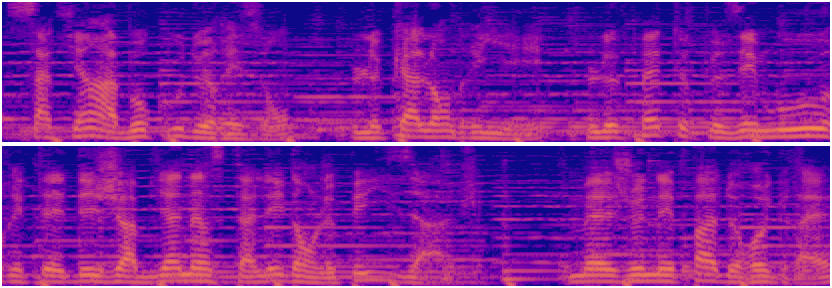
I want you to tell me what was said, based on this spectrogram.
Ça tient à beaucoup de raisons, le calendrier, le fait que Zemmour était déjà bien installé dans le paysage. Mais je n'ai pas de regrets,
